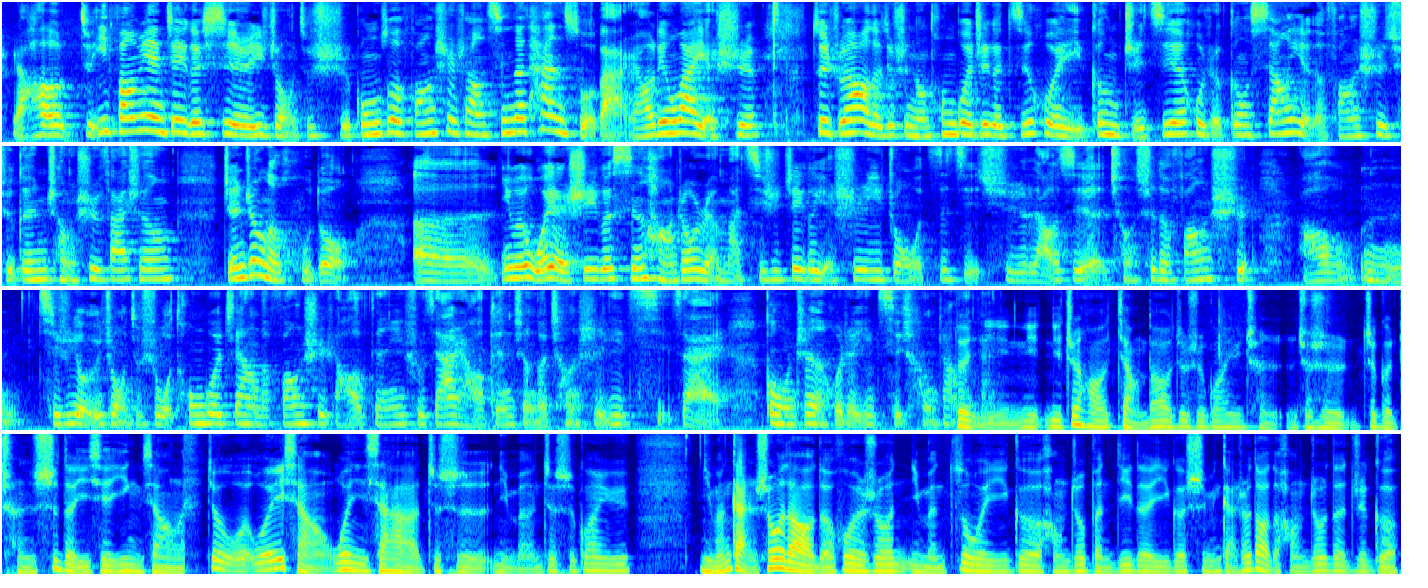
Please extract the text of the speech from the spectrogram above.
然后就一方面这个是一种就是工作方式上新的探索吧，然后另外也是最重要的就是能通过这个机会以更直接或者更乡野的方式去跟城市发生真正的互动。呃，因为我也是一个新杭州人嘛，其实这个也是一种我自己去了解城市的方式。然后，嗯，其实有一种就是我通过这样的方式，然后跟艺术家，然后跟整个城市一起在共振或者一起成长。对你，你你正好讲到就是关于城，就是这个城市的一些印象了。就我我也想问一下，就是你们就是关于。你们感受到的，或者说你们作为一个杭州本地的一个市民感受到的杭州的这个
